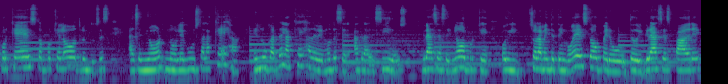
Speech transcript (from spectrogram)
¿Por qué esto? ¿Por qué lo otro? Entonces al Señor no le gusta la queja. En lugar de la queja debemos de ser agradecidos Gracias Señor porque hoy solamente tengo esto, pero te doy gracias Padre.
